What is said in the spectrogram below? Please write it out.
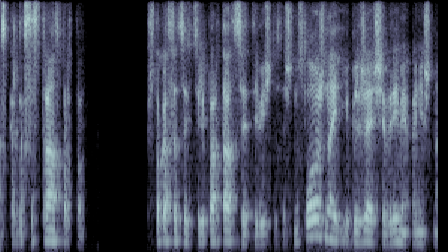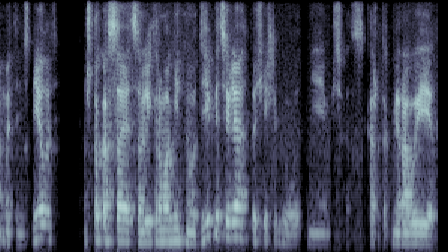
скажем так, с транспортом. Что касается телепортации, это вещь достаточно сложная, и в ближайшее время, конечно, нам это не сделать. Что касается электромагнитного двигателя, то есть если бы вот не, скажем так, мировые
